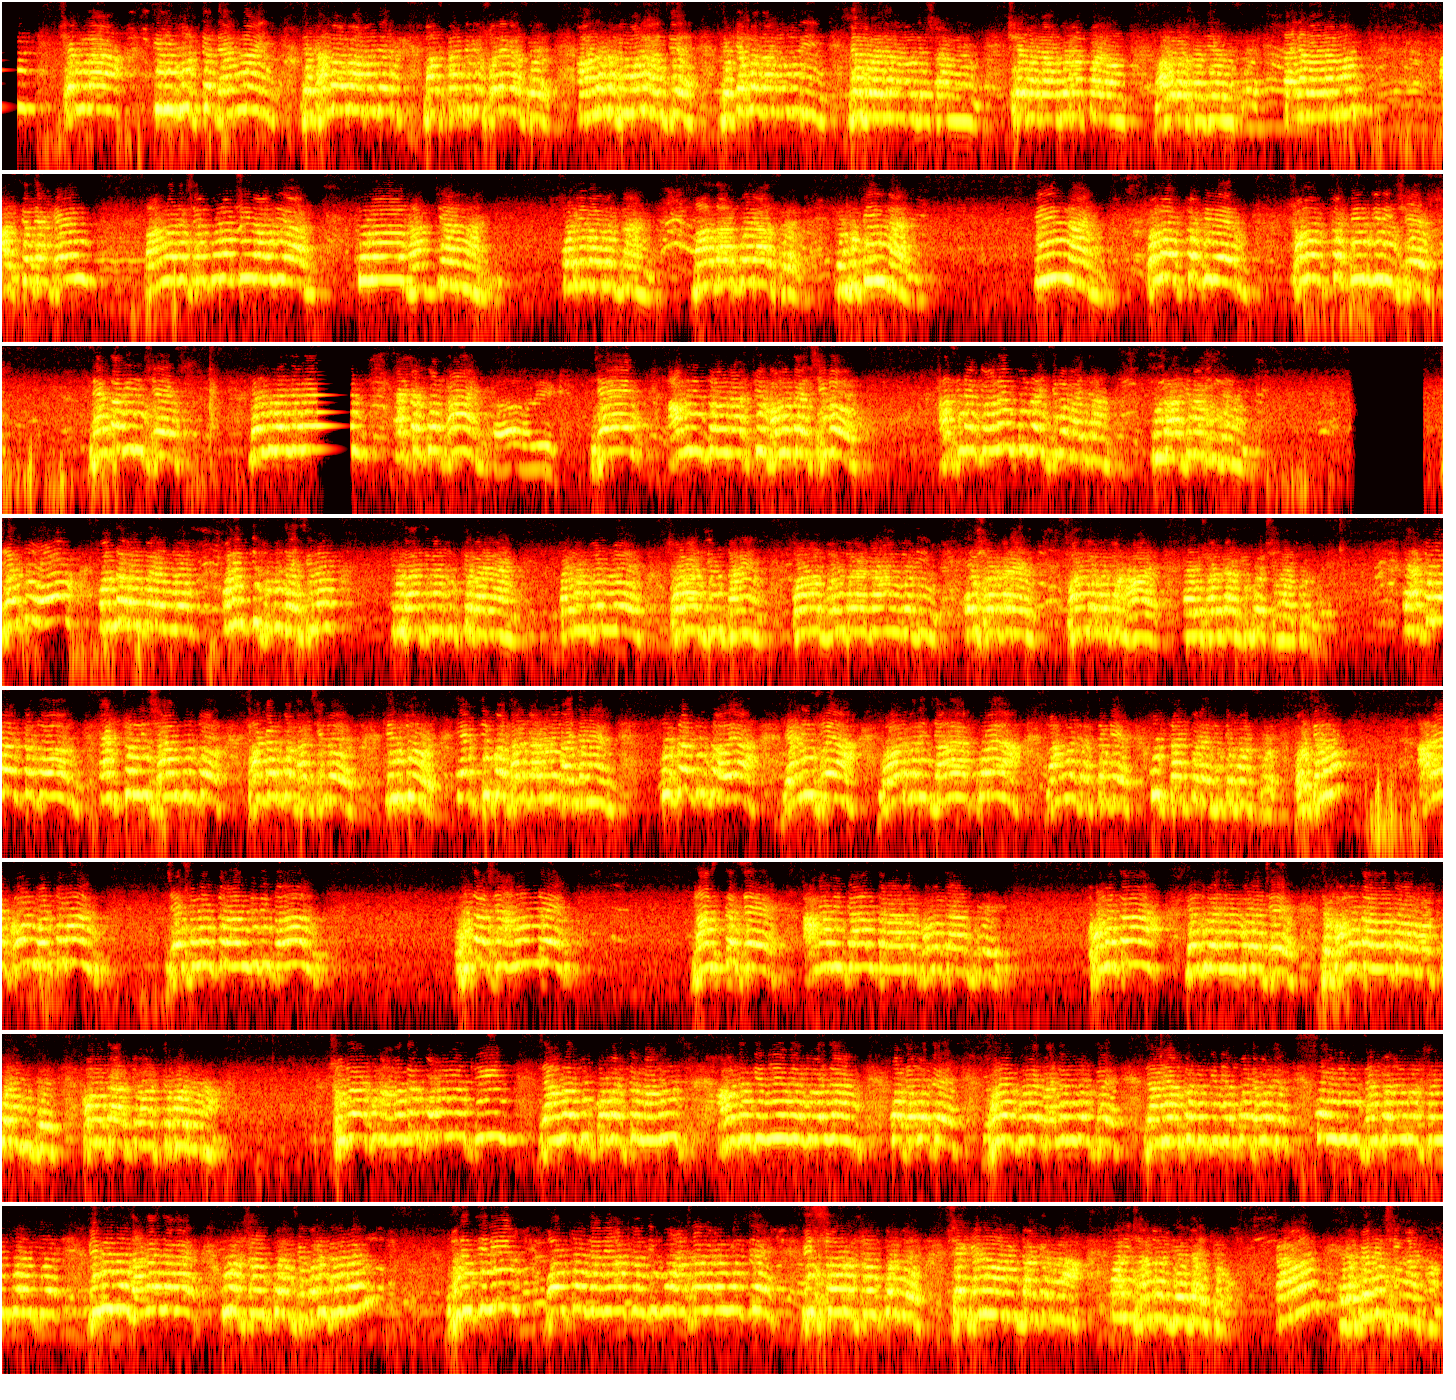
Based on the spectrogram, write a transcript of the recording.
সেগুলা তিনি বুঝতে দেন নাই। যে খাজা বাবা আমাদের মাঝখান থেকে সরে গেছে। আমাদের কাছে মনে হয়েছে যে কেমন আমাদের সামনে সে বাজা অপরাধ ভালোবাসা দিয়ে গেছে। তাই না আজকে দেখেন বাংলাদেশের কোন পীর আউলিয়ার কোন ঘাটচিয়ার নাই পরিবাবক নাই মাদার করে আছে, কিন্তু পীর নাই। পীর নাই। সমস্ত পীরের, সমস্ত পীরগিরি শেষ। অনেক যেহেতু ও করেন লোক, অনেক কিছু বুঝাইছিল কিন্তু হাসিনা বুঝতে পারে নাই। ভাইজান বলল জীব ধানে সবার ভুল করার যদি এই সরকারের সংগঠন হয়, তাহলে সরকার বিপদ সীমা করবে। এত বড় একটা দল, একচল্লিশ সাল পর্যন্ত থাকার কথা ছিল। কিন্তু একটি কথার কারণে ভাইজানের টুকরা টুকরা হইয়া জ্ঞানী হইয়া ঘর বাড়ি জ্বালা পোয়া বাংলাদেশ থেকে উদ্ধার করে দিতে পারছে। আর এখন বর্তমান যে সমস্ত রাজনৈতিক দল উদাসে আনন্দে নাচতেছে, আগামীকাল তারা আমার ক্ষমতা আসবে। ক্ষমতা বলেছে ক্ষমতা আর কেউ আসতে পারবে না। শুধু এখন আমাদের করণীয় কি? যে আমরা দুঃখ কষ্টের মানুষ, আমাদেরকে নিয়ে মেজবাইজান পথে পথে, ঘুরে ঘুরে ভাইজান বলছে, যে নিয়ে পথে পথে কমিউনিটি সেন্টারে অনুষ্ঠান করেছে, বিভিন্ন জায়গায় জায়গায় অনুষ্ঠান করেছে। যদি তিনি বলতো আমি আটলান্টিক মহাসাগরের মধ্যে বিশ্ব অনুষ্ঠান করব। সেখানে অনেক তাকে পানি সাঁতার দিয়ে যাইতো। কারণ এটা প্রেমের সিংহাসন।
